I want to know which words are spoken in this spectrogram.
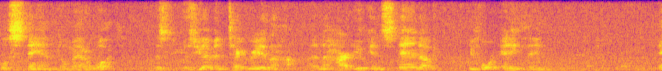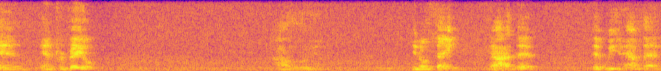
will stand no matter what. As, as you have integrity in the, in the heart, you can stand up before anything and, and prevail. Hallelujah. You know, thank God that, that we have that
